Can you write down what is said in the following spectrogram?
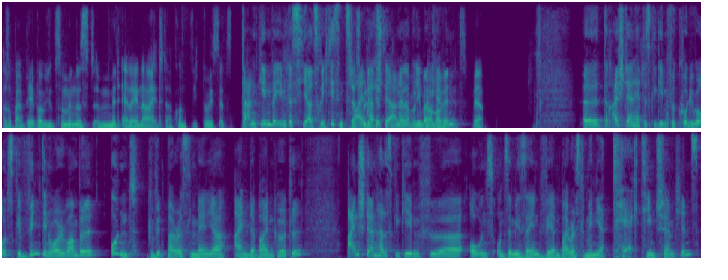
also beim Pay-Per-View zumindest, äh, mit LA Knight. Da konnte er sich durchsetzen. Dann geben wir ihm das hier als richtig. Sind zweieinhalb jetzt- Sterne, ja, lieber Kevin. Ja. Äh, drei Sterne hätte es gegeben für Cody Rhodes, gewinnt den Royal Rumble und gewinnt bei WrestleMania einen der beiden Gürtel. Ein Stern hat es gegeben für Owens und Sami Zayn werden bei WrestleMania Tag Team Champions.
